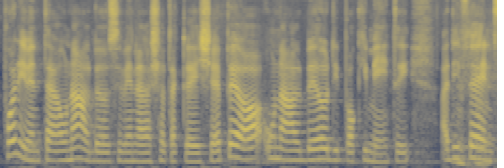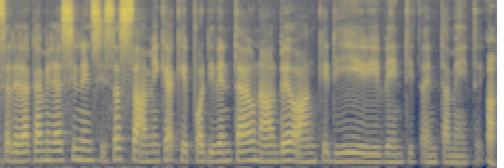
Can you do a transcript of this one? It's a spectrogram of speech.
può diventare un albero se viene lasciata crescere, però un albero di pochi metri, a differenza uh-huh. della Camellia sinensis assamica che può diventare un albero anche di 20-30 metri. Ah,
